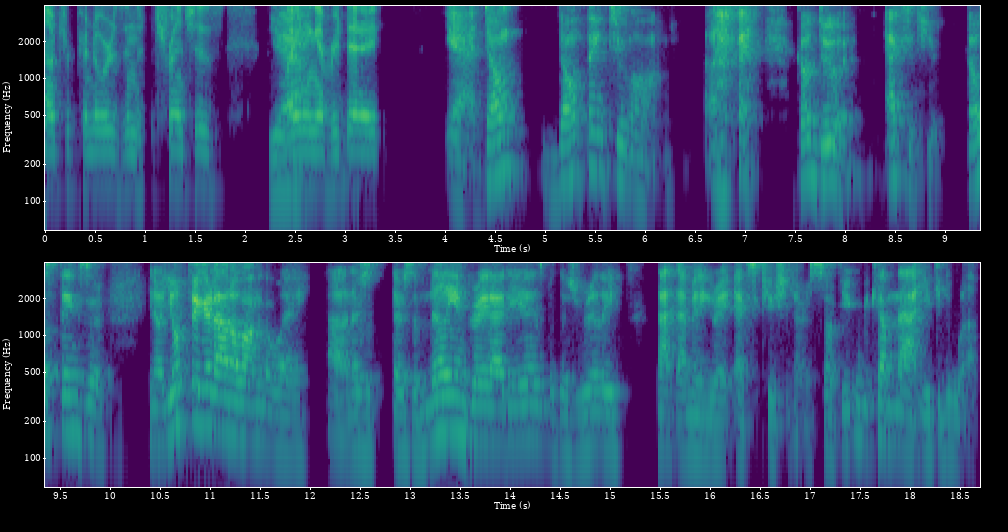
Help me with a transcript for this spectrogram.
entrepreneurs in the trenches yeah. fighting every day. Yeah, don't don't think too long. go do it. Execute. Those things are, you know, you'll figure it out along the way. Uh, there's there's a million great ideas, but there's really not that many great executioners. So if you can become that, you can do well.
